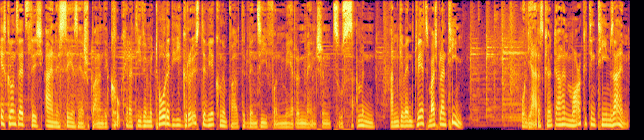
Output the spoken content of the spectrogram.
ist grundsätzlich eine sehr, sehr spannende ko-kreative Methode, die die größte Wirkung entfaltet, wenn sie von mehreren Menschen zusammen angewendet wird. Zum Beispiel ein Team. Und ja, das könnte auch ein Marketing-Team sein.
